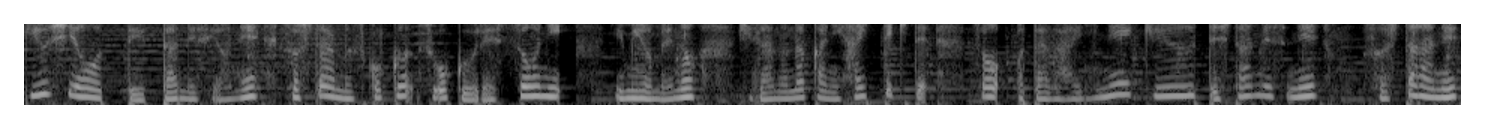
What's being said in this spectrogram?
ギューしようって言ったんですよね。そしたら息子くんすごく嬉しそうに弓嫁の膝の中に入ってきてそう互いにねキューってしたんですね。そしたらね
